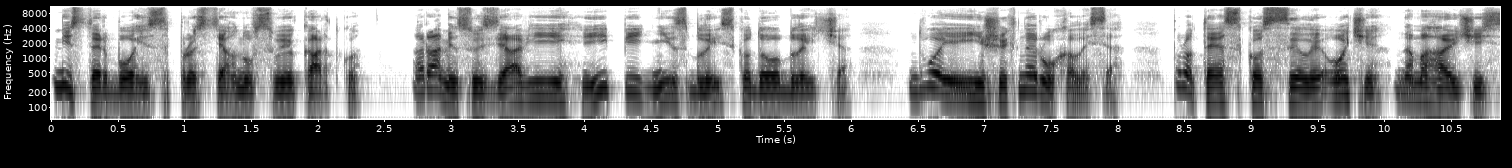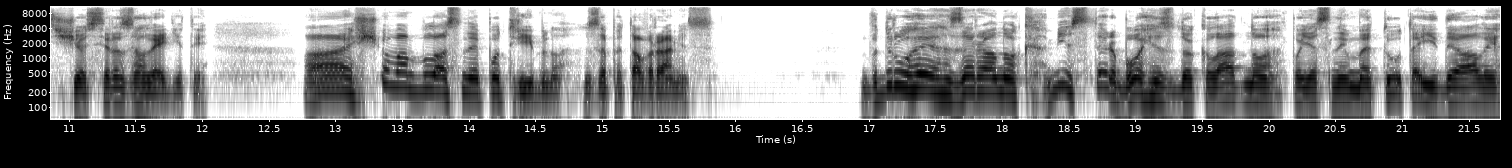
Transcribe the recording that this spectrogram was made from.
Містер Богіс простягнув свою картку. Рамінс узяв її і підніс близько до обличчя. Двоє інших не рухалися, проте скосили очі, намагаючись щось розгледіти. А що вам, власне, потрібно? запитав Раміс. Вдруге, за ранок містер Богіс докладно пояснив мету та ідеали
